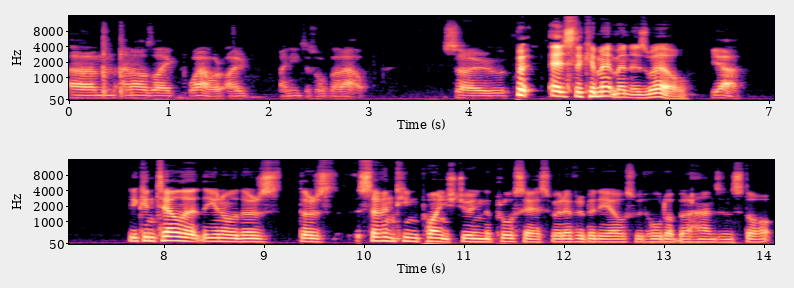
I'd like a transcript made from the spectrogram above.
um, and I was like, "Wow, I I need to sort that out." So but it's the commitment as well. yeah, You can tell that you know there's there's 17 points during the process where everybody else would hold up their hands and stop.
